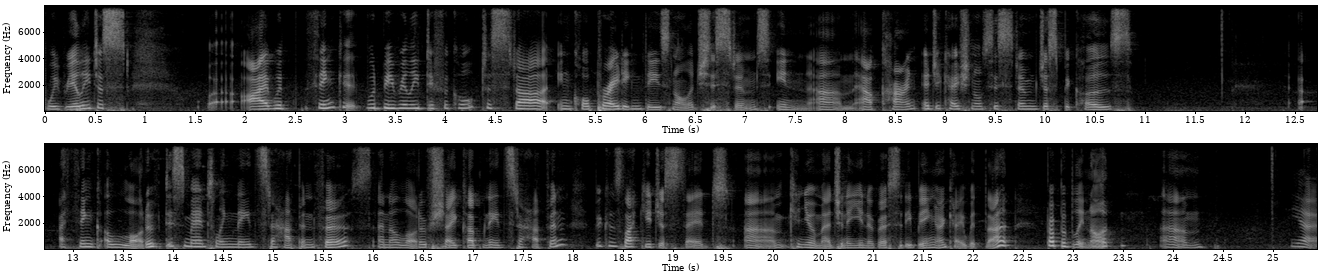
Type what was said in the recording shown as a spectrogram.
we really just, I would think it would be really difficult to start incorporating these knowledge systems in um, our current educational system just because I think a lot of dismantling needs to happen first and a lot of shake up needs to happen because, like you just said, um, can you imagine a university being okay with that? Probably not. Um, yeah,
